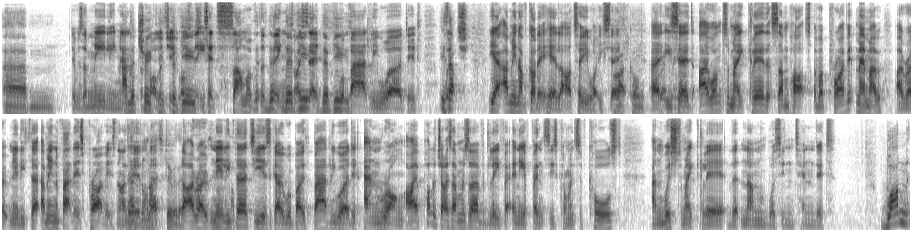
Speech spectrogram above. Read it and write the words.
Um, It was a mealy And mouthed the truth is apology, the wasn't views- it? He said some of the- the, the- things the I said the were badly worded. Is which, that- Yeah, I mean, I've got it here. Look, I'll tell you what he said. All right, go on, Uh, he me. said, I want to make clear that some parts of a private memo I wrote nearly, I mean, in fact, it's private, it's neither No, here nor there, to do with it. that I wrote It's nearly 30 years ago were both badly worded and wrong. I apologise unreservedly for any offence these comments have caused and wish to make clear that none was intended. One,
